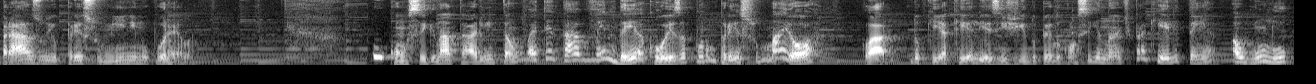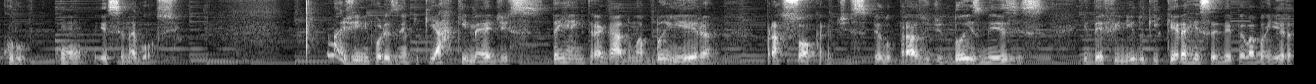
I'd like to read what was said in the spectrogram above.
prazo e o preço mínimo por ela consignatário então vai tentar vender a coisa por um preço maior, claro, do que aquele exigido pelo consignante para que ele tenha algum lucro com esse negócio. Imagine, por exemplo, que Arquimedes tenha entregado uma banheira para Sócrates pelo prazo de dois meses e definido que queira receber pela banheira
